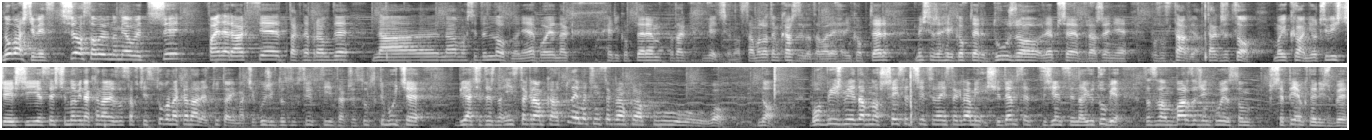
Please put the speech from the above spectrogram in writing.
No właśnie, więc trzy osoby będą miały trzy fajne reakcje tak naprawdę na, na właśnie ten lot, no nie? Bo jednak helikopterem, no tak wiecie, no samolotem każdy latał, ale helikopter, myślę, że helikopter dużo lepsze wrażenie pozostawia. Także co, moi kochani, oczywiście jeśli jesteście nowi na kanale, zostawcie suba na kanale, tutaj macie guzik do subskrypcji, także subskrybujcie, wbijacie też na Instagramka, tutaj macie Instagramka, uuu, wow. no. Bo wbiliśmy niedawno 600 tysięcy na Instagramie i 700 tysięcy na YouTubie, za co wam bardzo dziękuję, to są przepiękne liczby,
